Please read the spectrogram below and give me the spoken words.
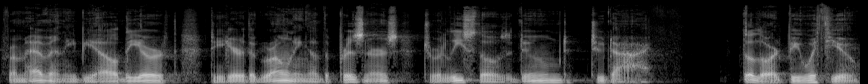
From heaven he beheld the earth to hear the groaning of the prisoners, to release those doomed to die. The Lord be with you.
